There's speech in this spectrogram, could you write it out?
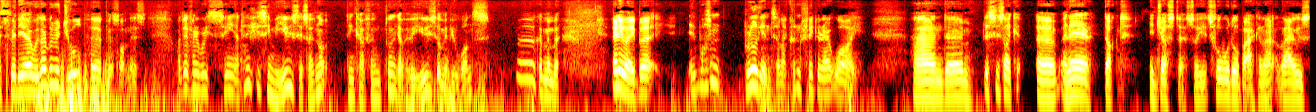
this video. We've got a bit of a dual purpose on this. I don't know if anybody's seen, I don't know if you've seen me use this. I've not think I've, I don't think I've ever used it, maybe once. Oh, I can't remember. Anyway, but it wasn't brilliant and I couldn't figure out why. And um, this is like uh, an air duct adjuster. So it's forward or back and that allows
